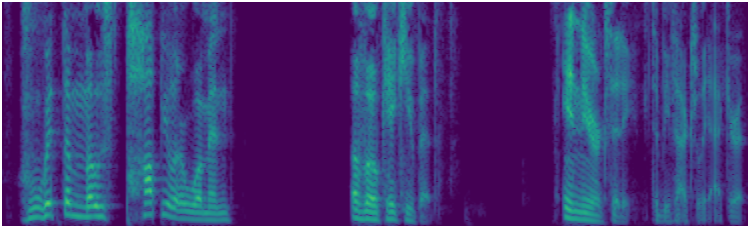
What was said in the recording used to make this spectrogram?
with the most popular woman of OKCupid in New York City, to be factually accurate.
